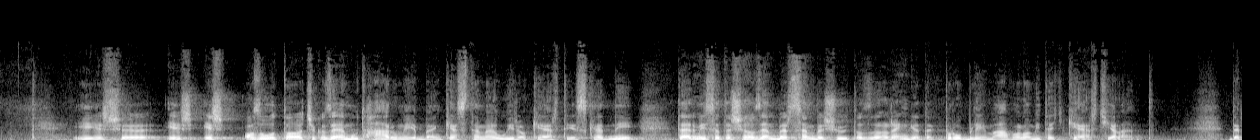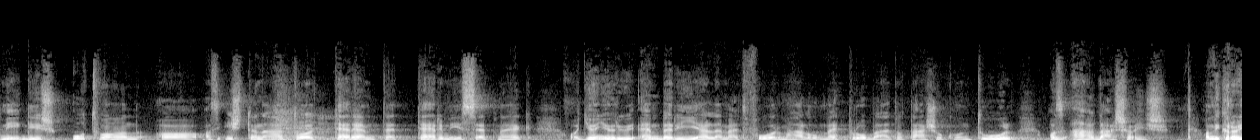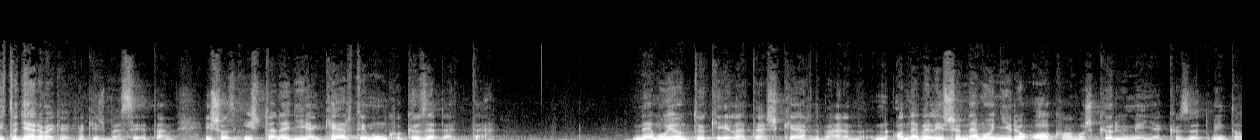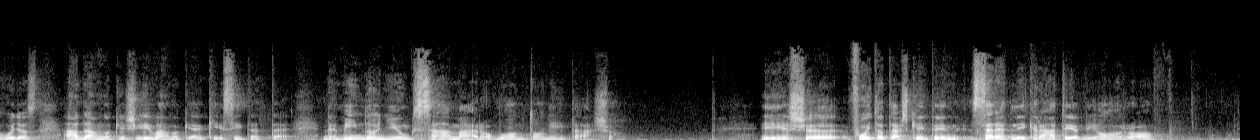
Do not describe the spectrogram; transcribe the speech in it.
És, és, és azóta csak az elmúlt három évben kezdtem el újra kertészkedni. Természetesen az ember szembesült azzal a rengeteg problémával, amit egy kert jelent. De mégis ott van a, az Isten által teremtett természetnek a gyönyörű emberi jellemet formáló megpróbáltatásokon túl az áldása is. Amikről itt a gyermekeknek is beszéltem, és az Isten egy ilyen kerti munka közepette. Nem olyan tökéletes kertben, a nevelése nem annyira alkalmas körülmények között, mint ahogy azt Ádámnak és Évának elkészítette, de mindannyiunk számára van tanítása. És folytatásként én szeretnék rátérni arra,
